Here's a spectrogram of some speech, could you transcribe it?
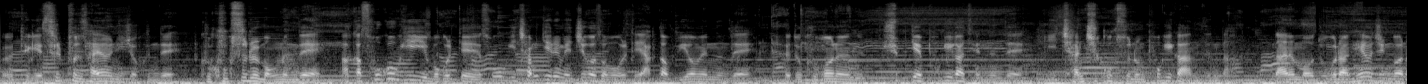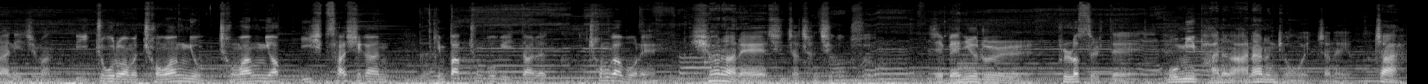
어, 되게 슬픈 사연이죠. 근데 그 국수를 먹는데 아까 소고기 먹을 때 소고기 참기름에 찍어서 먹을 때 약간 위험했는데 그래도 그거는 쉽게 포기가 됐는데 이 잔치국수는 포기가 안 된다. 나는 뭐 누구랑 헤어진 건 아니지만 이쪽으로 가면 정왕역 정왕역 24시간 김밥 천국이 있다는 처음 가보네 희한하네 진짜 잔치국수. 이제 메뉴를 불렀을 때 몸이 반응 안 하는 경우가 있잖아요. 자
